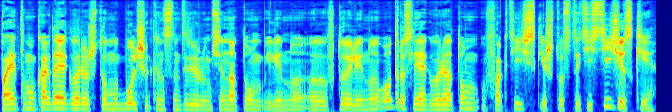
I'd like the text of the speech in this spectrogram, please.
Поэтому, когда я говорю, что мы больше концентрируемся на том или иной, э, в той или иной отрасли, я говорю о том фактически, что статистически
